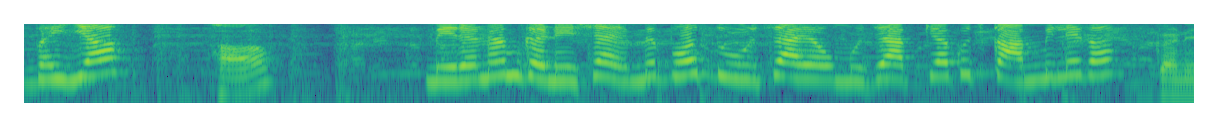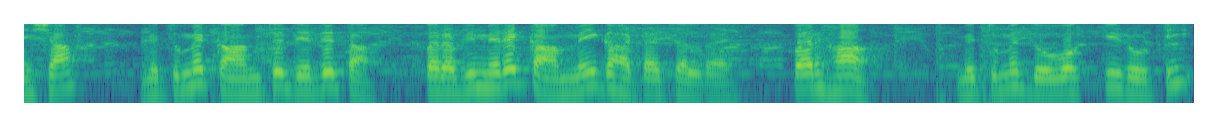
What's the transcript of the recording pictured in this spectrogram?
भैया? हाँ? मेरा नाम गणेशा है। मैं बहुत दूर से आया हूँ। मुझे आपके यहाँ कुछ काम मिलेगा? गणेशा मैं तुम्हें काम तो दे देता पर अभी मेरे काम में ही घाटा चल रहा है। पर हाँ मैं तुम्हें दो वक्त की रोटी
